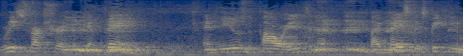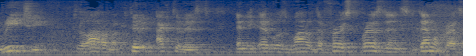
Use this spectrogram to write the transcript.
restructure the campaign. And he used the power of internet by basically speaking, reaching to a lot of activ- activists. And he it was one of the first presidents, Democrats,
